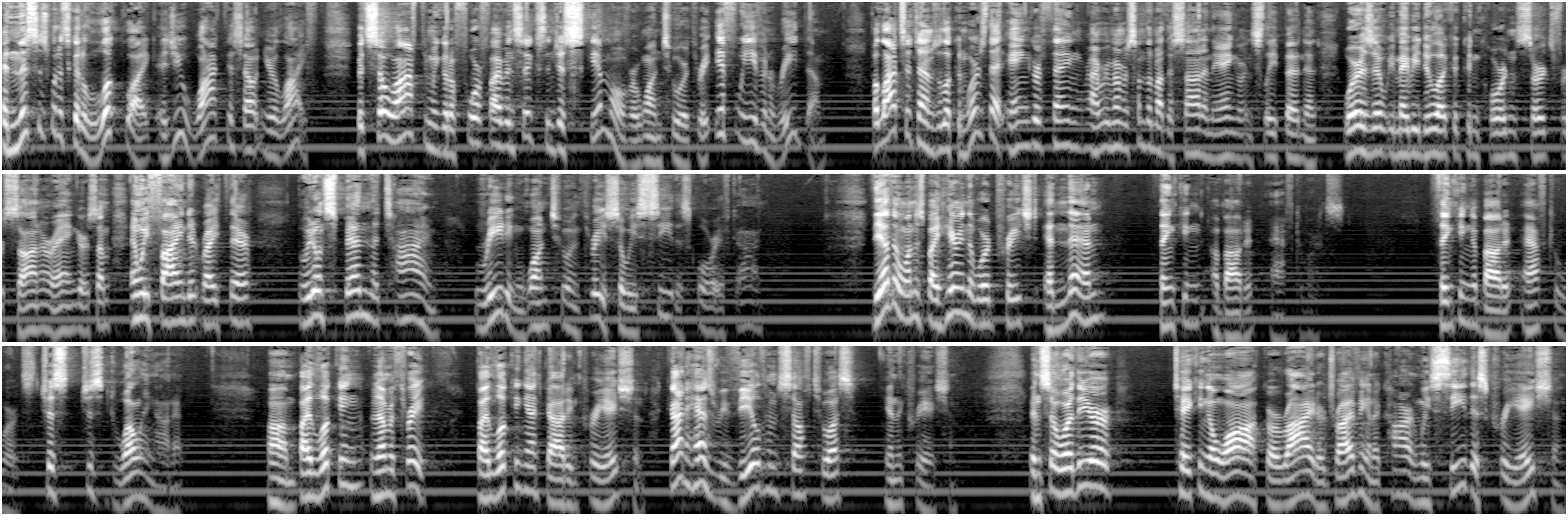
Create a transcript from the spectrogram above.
And this is what it's going to look like as you walk this out in your life. But so often we go to 4, 5, and 6 and just skim over 1, 2, or 3, if we even read them. But lots of times we're looking, where's that anger thing? I remember something about the sun and the anger and sleeping. And where is it? We maybe do like a concordance search for sun or anger or something. And we find it right there. But we don't spend the time reading 1, 2, and 3 so we see this glory of God. The other one is by hearing the word preached and then thinking about it after thinking about it afterwards, just, just dwelling on it. Um, by looking, number three, by looking at God in creation. God has revealed himself to us in the creation. And so, whether you're taking a walk or a ride or driving in a car and we see this creation,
